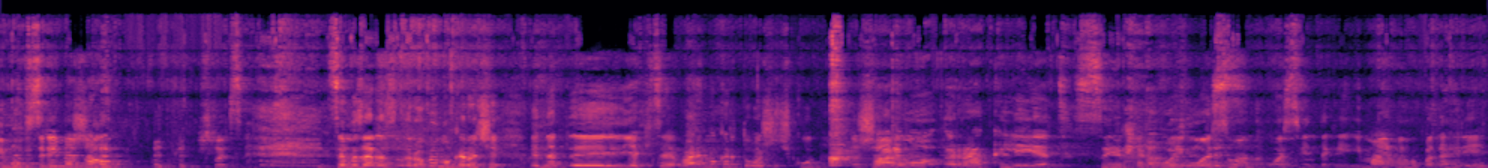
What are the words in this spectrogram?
і ми все время. Щось. Це ми зараз робимо, коротше, над, е, як це, варимо картошечку, жаримо раклет, сир такий, ось він, ось він такий, і маємо його подогріти,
